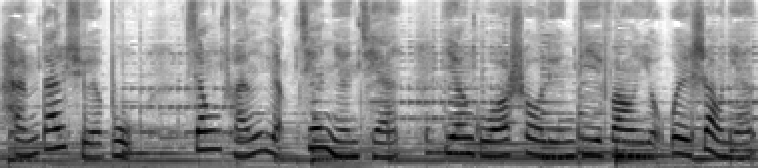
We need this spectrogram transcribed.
邯郸学步，相传两千年前，燕国寿陵地方有位少年。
